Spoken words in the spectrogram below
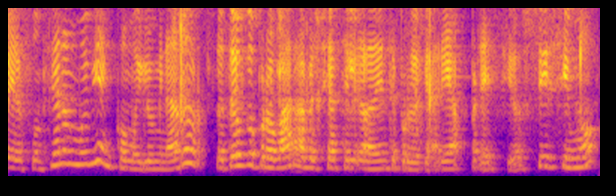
pero funcionan muy bien como iluminador. Lo tengo que probar a ver si hace el gradiente porque quedaría preciosísimo,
